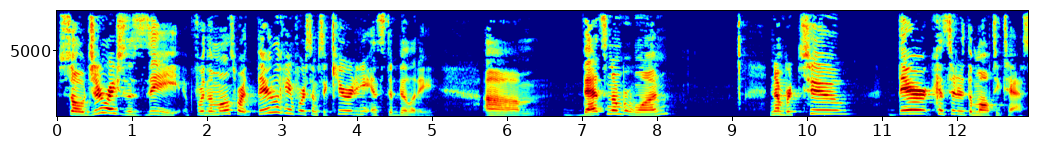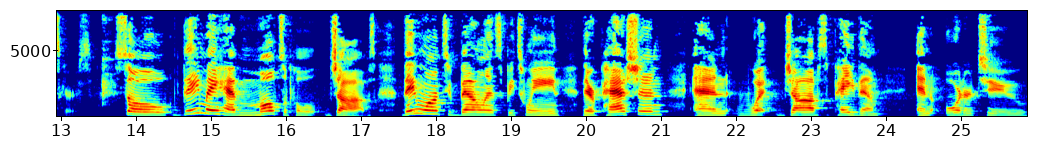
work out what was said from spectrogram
So, Generation Z, for the most part, they're looking for some security and stability. Um, that's number one. Number two, they're considered the multitaskers. So they may have multiple jobs. They want to balance between their passion and what jobs pay them in order to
